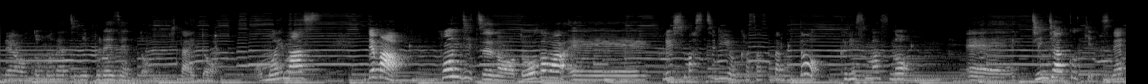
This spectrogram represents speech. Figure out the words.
これはお友達にプレゼントしたいと思います。では本日の動画は、えー、クリスマスツリーを飾ったのとクリスマスの、えー、ジンジャークッキーですね。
